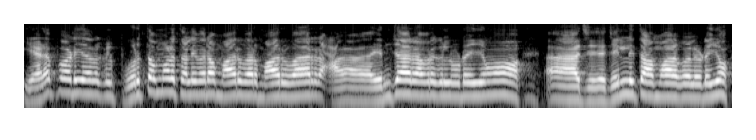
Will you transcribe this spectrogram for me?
எடப்பாடி அவர்கள் பொருத்தமான தலைவராக மாறுவார் மாறுவார். எம்ஜிஆர் அவர்களுடையும் ஜெ- ஜெயலலிதா அம்மா அவர்களுடையும்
